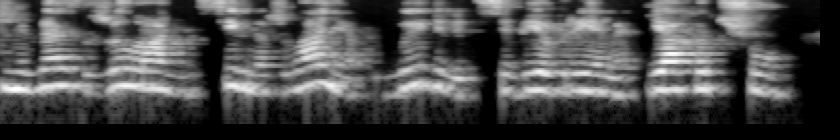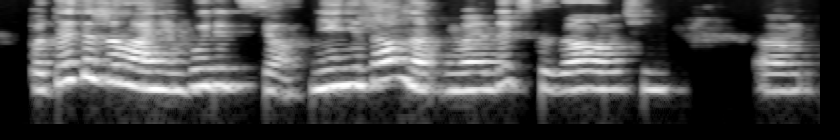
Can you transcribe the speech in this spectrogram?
является желание, сильное желание выделить себе время. Я хочу. Под это желание будет все. Мне недавно моя дочь сказала очень Эм,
